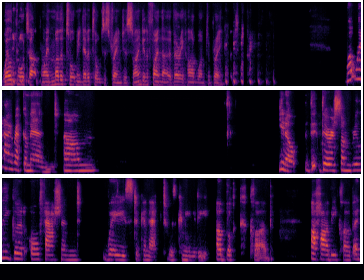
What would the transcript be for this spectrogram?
Well brought up. My mother taught me never talk to strangers, so I'm going to find that a very hard one to break. what would I recommend? Um, you know, th- there are some really good old fashioned ways to connect with community. A book club a hobby club a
